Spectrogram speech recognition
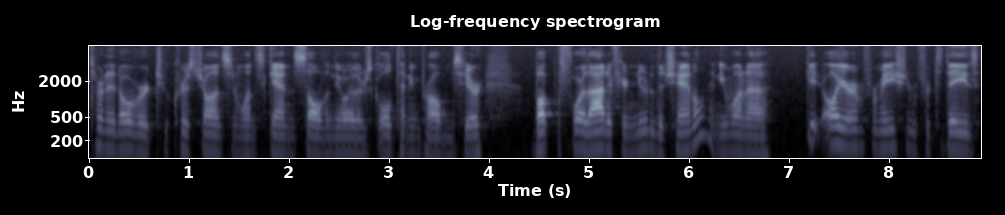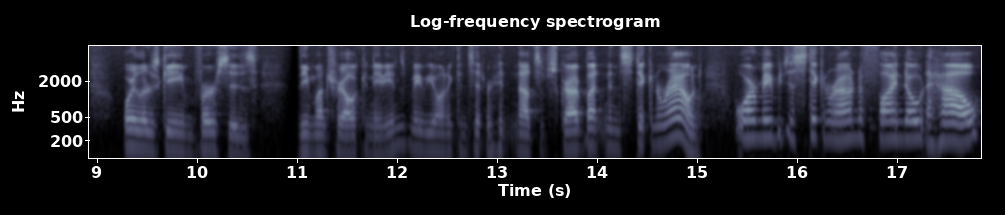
turn it over to Chris Johnson once again, solving the Oilers' goaltending problems here. But before that, if you're new to the channel and you want to get all your information for today's Oilers game versus the Montreal Canadiens, maybe you want to consider hitting that subscribe button and sticking around. Or maybe just sticking around to find out how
